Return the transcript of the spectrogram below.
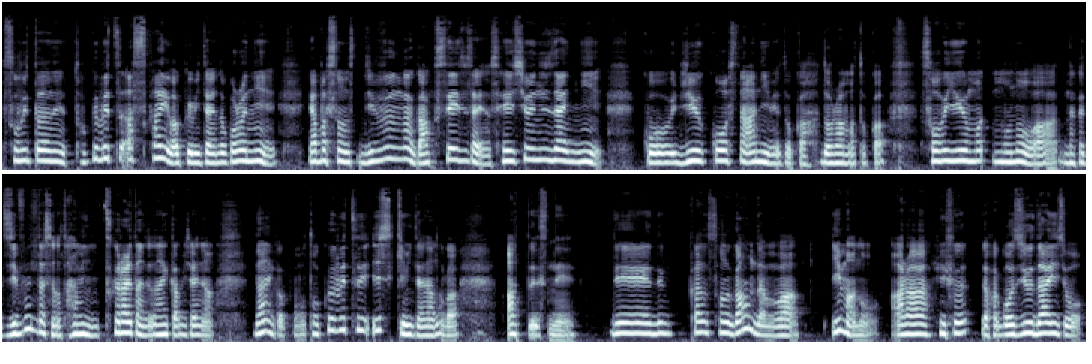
そういったね、特別扱い枠みたいなところに、やっぱその自分が学生時代の青春時代に、こう流行したアニメとかドラマとか、そういうものは、なんか自分たちのために作られたんじゃないかみたいな、何かこう特別意識みたいなのがあってですね。で、でそのガンダムは、今のアラフィフ、だから50代以上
